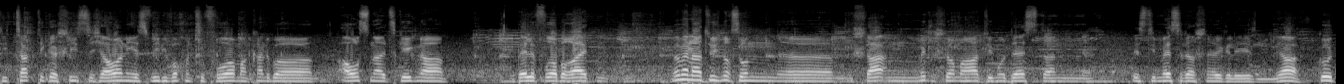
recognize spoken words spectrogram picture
Die Taktik erschließt sich auch nicht, ist wie die Wochen zuvor. Man kann über Außen als Gegner Bälle vorbereiten. Wenn man natürlich noch so einen äh, starken Mittelstürmer hat wie Modest, dann ist die Messe da schnell gelesen. Ja, gut.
